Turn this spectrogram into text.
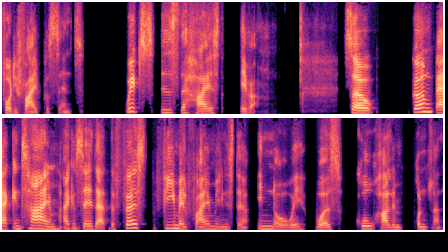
45%, which is the highest ever. So, going back in time, I can say that the first female prime minister in Norway was Gro Harlem Brundtland.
